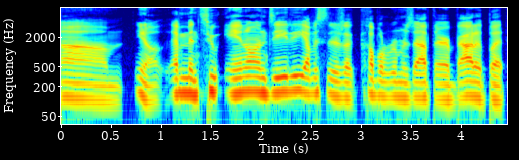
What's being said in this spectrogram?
um, you know, haven't been too in on Didi. Obviously, there's a couple rumors out there about it, but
